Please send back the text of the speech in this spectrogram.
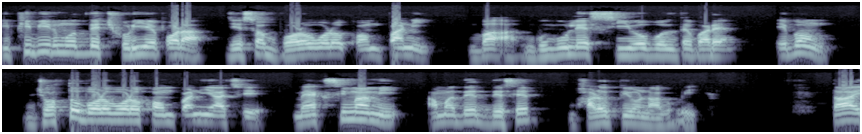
পৃথিবীর মধ্যে ছড়িয়ে পড়া যেসব বড় বড় কোম্পানি বা গুগলের সিও বলতে পারেন এবং যত বড় বড় কোম্পানি আছে ম্যাক্সিমামই আমাদের দেশের ভারতীয় নাগরিক। তাই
